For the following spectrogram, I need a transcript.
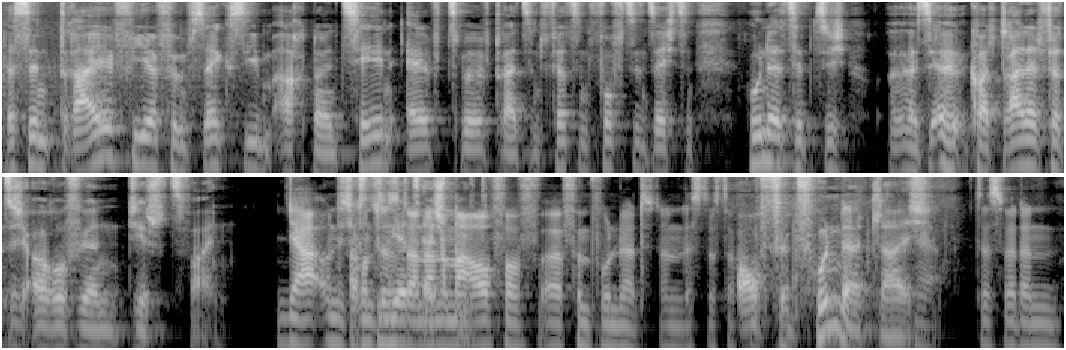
Das sind 3, 4, 5, 6, 7, 8, 9, 10, 11, 12, 13, 14, 15, 16, 170, äh, Quatsch, 340 Euro für einen Tierschutzverein. Ja, und ich runde es dann auch nochmal auf auf äh, 500. Dann ist das doch. Auch 500 gleich. Ja, das war dann,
